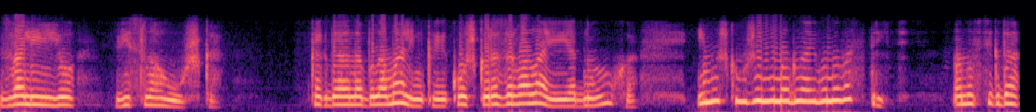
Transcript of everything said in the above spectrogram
Звали ее Веслоушка. Когда она была маленькая, кошка разорвала ей одно ухо, и мышка уже не могла его навострить. Оно всегда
